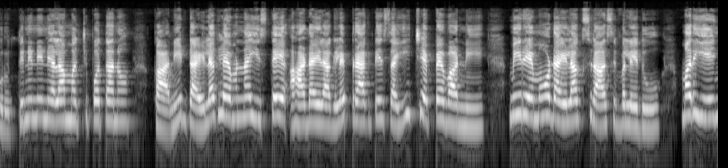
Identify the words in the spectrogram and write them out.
వృత్తిని నేను ఎలా మర్చిపోతాను? కానీ డైలాగులు ఏమన్నా ఇస్తే ఆ డైలాగులే ప్రాక్టీస్ అయ్యి చెప్పేవాడిని మీరేమో డైలాగ్స్ రాసివ్వలేదు. మరి ఏం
